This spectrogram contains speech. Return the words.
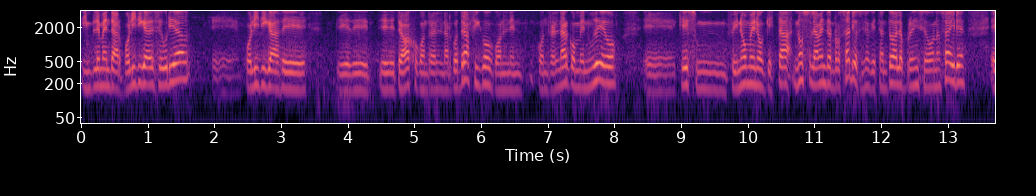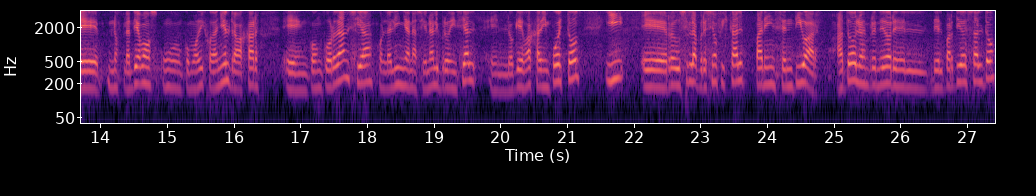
implementar políticas de seguridad, eh, políticas de, de, trabajo contra el narcotráfico, contra el narcomenudeo, eh, que es un fenómeno que está no solamente en Rosario, sino que está en toda la provincia de Buenos Aires. Eh, nos planteamos, como dijo Daniel, trabajar en concordancia con la línea nacional y provincial en lo que es baja de impuestos y eh, reducir la presión fiscal para incentivar a todos los emprendedores del Partido de Salto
